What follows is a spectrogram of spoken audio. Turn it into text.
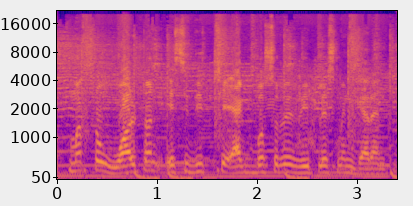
একমাত্র ওয়ালটন এসি দিচ্ছে এক বছরের রিপ্লেসমেন্ট গ্যারান্টি।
